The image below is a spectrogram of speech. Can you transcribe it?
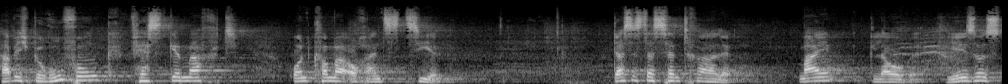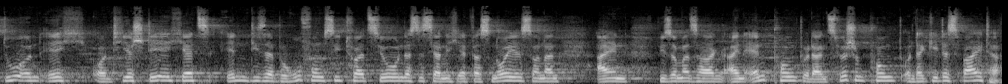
habe ich Berufung festgemacht und komme auch ans Ziel. Das ist das Zentrale. Mein Glaube. Jesus, du und ich, und hier stehe ich jetzt in dieser Berufungssituation. Das ist ja nicht etwas Neues, sondern ein, wie soll man sagen, ein Endpunkt oder ein Zwischenpunkt und da geht es weiter.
